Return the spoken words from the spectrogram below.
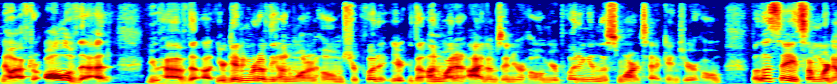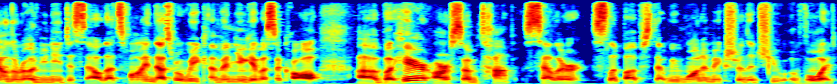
Now, after all of that, you have the, uh, you're getting rid of the unwanted homes, you're putting you're, the unwanted items in your home, you're putting in the smart tech into your home. But let's say somewhere down the road you need to sell, that's fine. That's where we come in, you give us a call. Uh, but here are some top seller slip ups that we want to make sure that you avoid.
